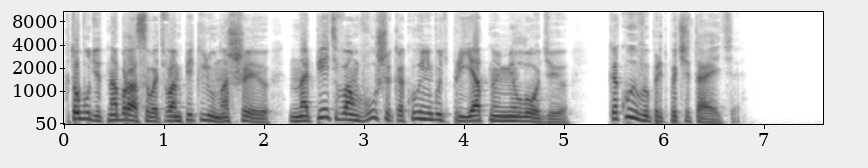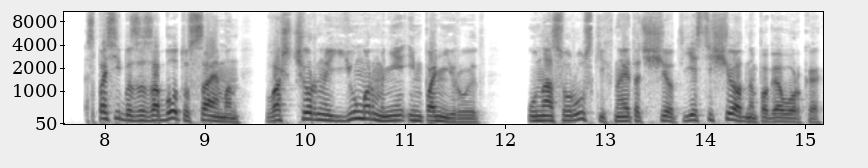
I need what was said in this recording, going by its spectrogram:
кто будет набрасывать вам петлю на шею, напеть вам в уши какую-нибудь приятную мелодию. Какую вы предпочитаете? Спасибо за заботу, Саймон. Ваш черный юмор мне импонирует. У нас, у русских, на этот счет есть еще одна поговорка.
